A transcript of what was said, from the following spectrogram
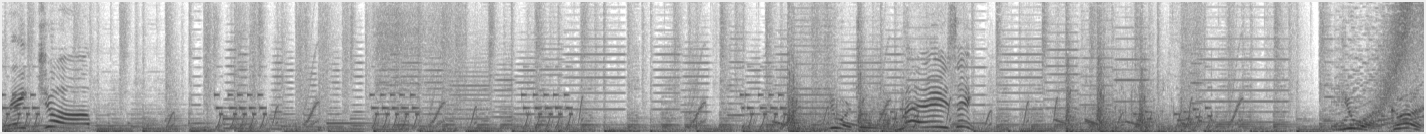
Great job! You are good!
